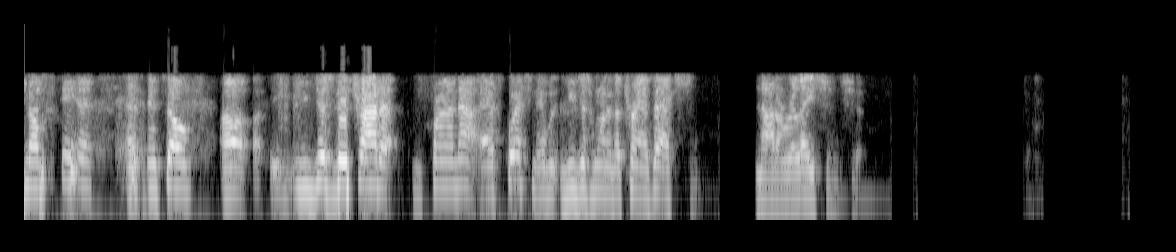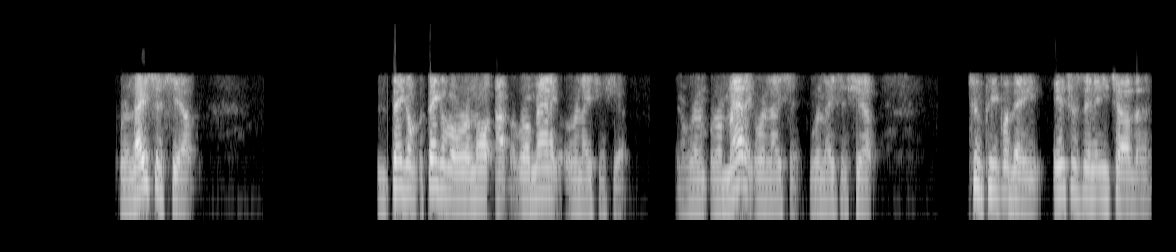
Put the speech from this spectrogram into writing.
know what I'm saying? And, and so uh, you just did try to find out, ask questions. You just wanted a transaction, not a relationship. Relationship think of think of a remote a romantic relationship. A romantic relation relationship. Two people they interested in each other,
